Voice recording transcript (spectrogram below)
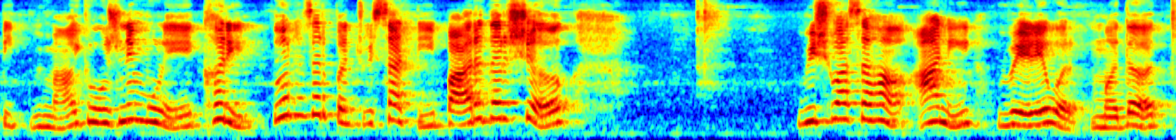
पीक विमा योजनेमुळे खरीप दोन हजार पंचवीससाठी पारदर्शक विश्वासह आणि वेळेवर मदत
